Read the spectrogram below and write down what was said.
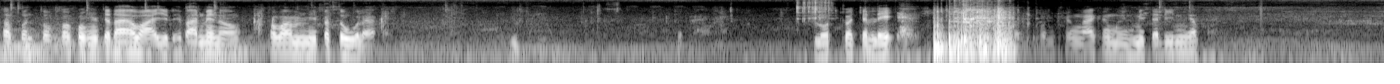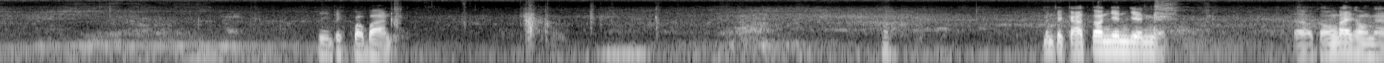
ถ้าฝนตกก็คงจะได้เอาไว้อยู่ที่บ้านแม่น้อง เพราะว่ามันมีประตูแล้วรถก็จะเละขนเครื่องไม้เครื่องมือมีแต่ดินครับ นี่เด็กกว่าบ้านบรรยากาศตอนเย็นๆครับแถวท้องไร่ท้องนา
